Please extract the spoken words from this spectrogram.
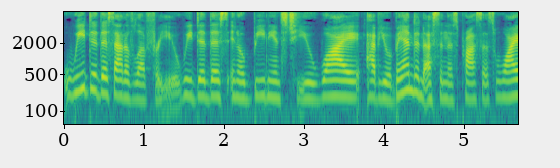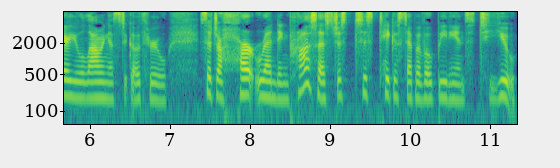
we did this out of love for you. We did this in obedience to you. Why have you abandoned us in this process? Why are you allowing us to go through such a heart-rending process just to take a step of obedience to you?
